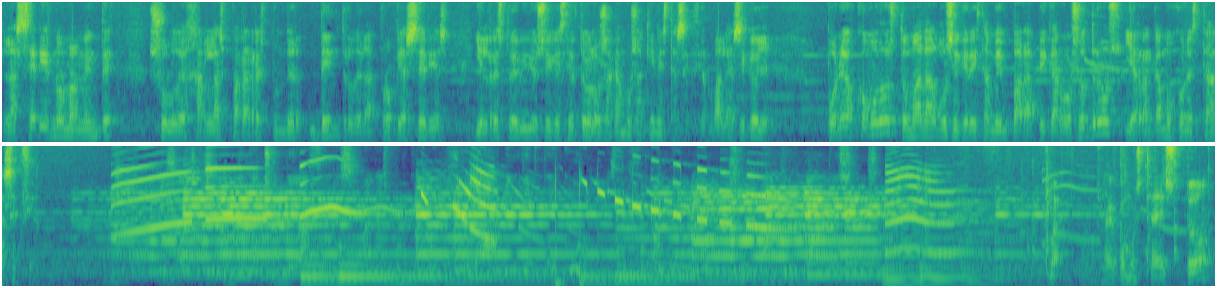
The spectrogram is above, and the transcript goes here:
Las series normalmente suelo dejarlas para responder dentro de las propias series y el resto de vídeos sí que es cierto que lo sacamos aquí en esta sección, ¿vale? Así que oye, poneos cómodos, tomad algo si queréis también para picar vosotros y arrancamos con esta sección. cómo está esto.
